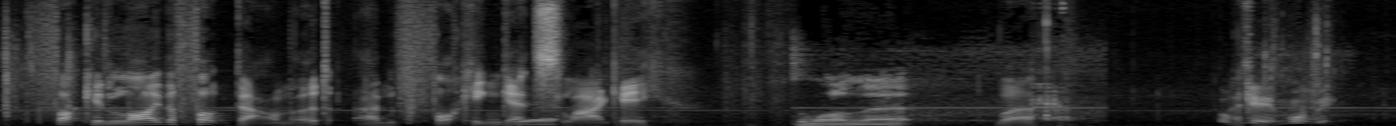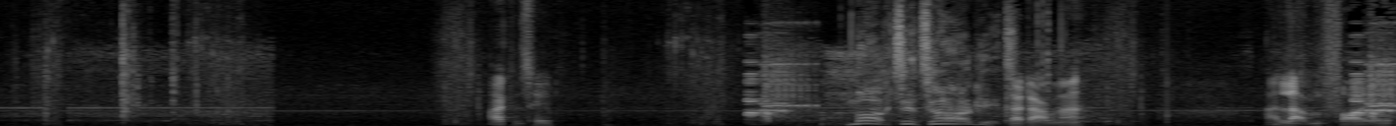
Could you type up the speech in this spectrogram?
fucking lie the fuck down, Hood, and fucking get Yeah. slaggy. Someone on there. Where? Okay, moving. I can see him. Mark to target. Go down there. I let them fight it.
